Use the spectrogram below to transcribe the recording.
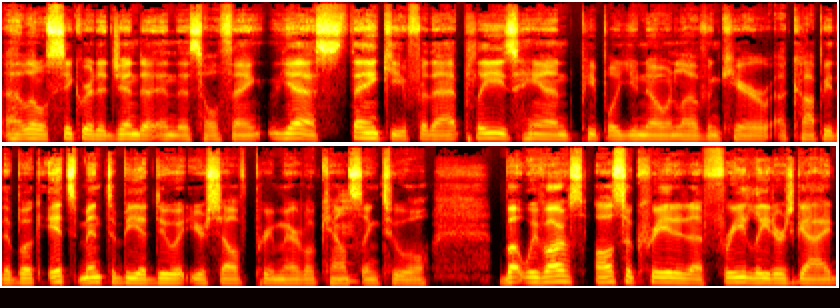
a little secret agenda in this whole thing. Yes, thank you for that. Please hand people you know and love and care a copy of the book. It's meant to be a do it yourself premarital mm. counseling mm. tool, but we've also created a free leader's guide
